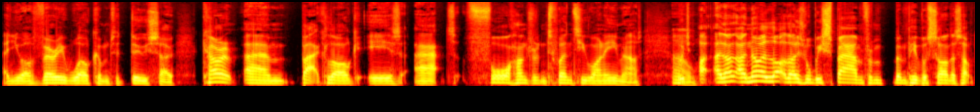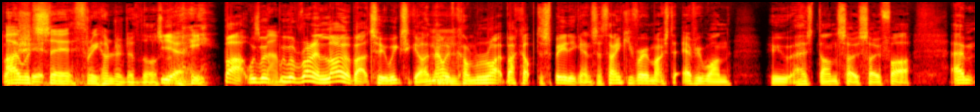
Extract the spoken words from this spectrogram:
and you are very welcome to do so. Current um, backlog is at 421 emails, which Oh. I, I know- I know a lot of those will be spam from when people signed us up to I would shit. say 300 of those. Yeah, be but we were we were running low about two weeks ago, and now Mm. we've come right back up to speed again. So thank you very much to everyone who has done so so far. Um,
